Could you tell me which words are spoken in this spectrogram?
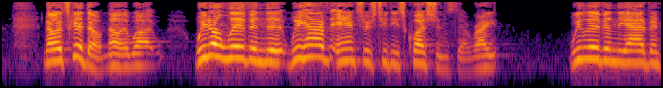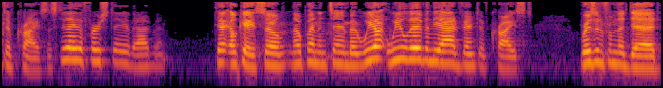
no, it's good though. No, we don't live in the. We have the answers to these questions though, right? We live in the advent of Christ. Is today the first day of Advent? Okay, so no pun intended, but we are, we live in the advent of Christ, risen from the dead,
